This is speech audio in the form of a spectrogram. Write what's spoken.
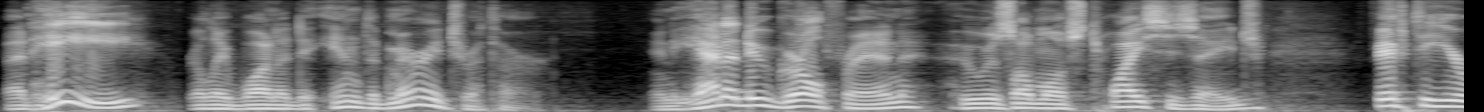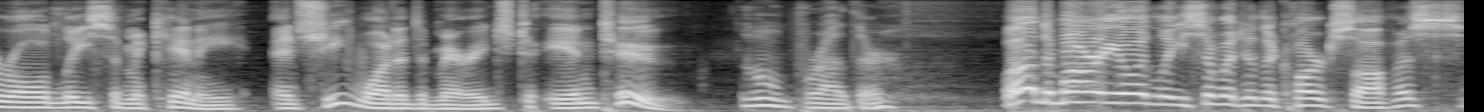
But he really wanted to end the marriage with her. And he had a new girlfriend who was almost twice his age, 50 year old Lisa McKinney, and she wanted the marriage to end too. Oh, brother. Well, Demario and Lisa went to the clerk's office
